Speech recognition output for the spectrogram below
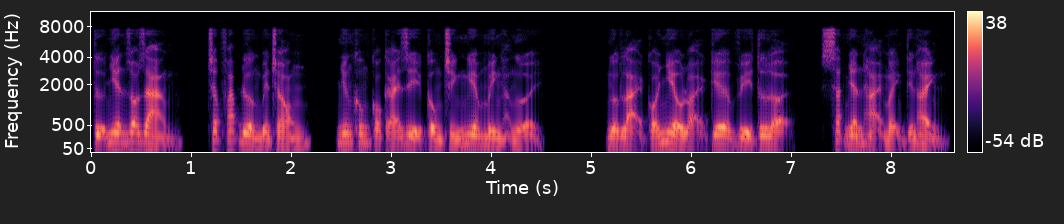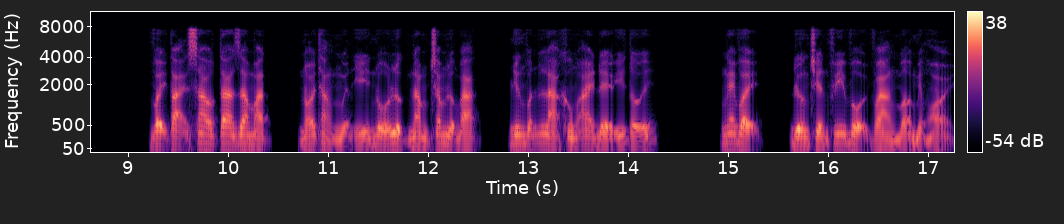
Tự nhiên rõ ràng, chấp pháp đường bên trong, nhưng không có cái gì công chính nghiêm minh hạng người. Ngược lại có nhiều loại kia vì tư lợi, sát nhân hại mệnh tiến hành. Vậy tại sao ta ra mặt, nói thẳng nguyện ý nỗ lực 500 lượng bạc, nhưng vẫn là không ai để ý tới. Nghe vậy, đường triển phi vội vàng mở miệng hỏi.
